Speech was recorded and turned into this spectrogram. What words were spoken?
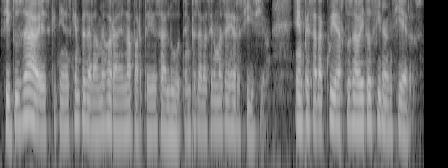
Si tú sabes que tienes que empezar a mejorar en la parte de salud, empezar a hacer más ejercicio, empezar a cuidar tus hábitos financieros,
